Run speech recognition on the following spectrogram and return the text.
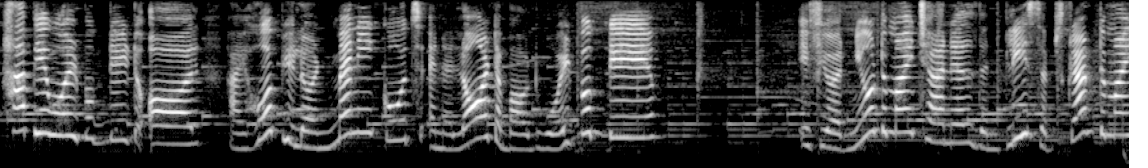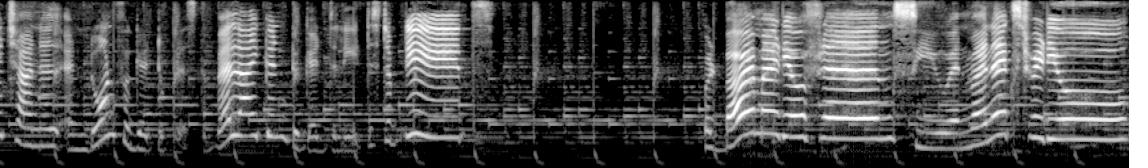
happy World Book Day to all. I hope you learned many quotes and a lot about World Book Day. If you are new to my channel, then please subscribe to my channel and don't forget to press the bell icon to get the latest updates. Goodbye, my dear friends. See you in my next video.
